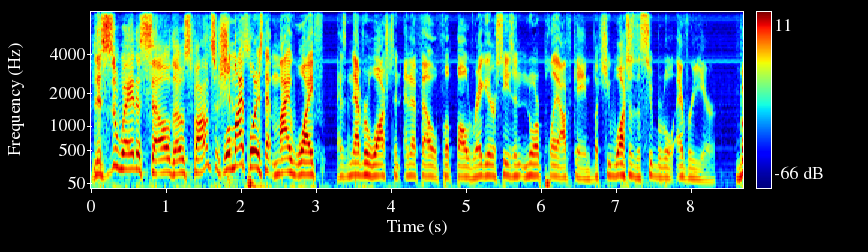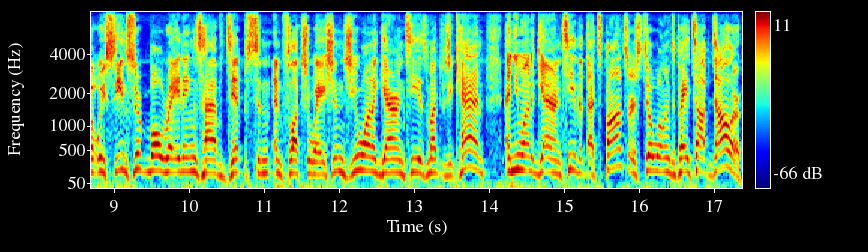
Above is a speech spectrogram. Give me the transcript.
This is a way to sell those sponsorships. Well, my point is that my wife has never watched an NFL football regular season nor playoff game, but she watches the Super Bowl every year. But we've seen Super Bowl ratings have dips and, and fluctuations. You want to guarantee as much as you can, and you want to guarantee that that sponsor is still willing to pay top dollar,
